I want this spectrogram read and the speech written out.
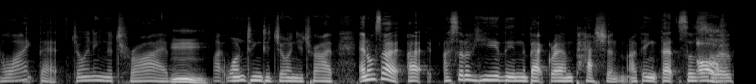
I like that. Joining the tribe, Mm. like wanting to join your tribe. And also, I, I sort of hear in the background passion. I think that's the sort Oh. of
